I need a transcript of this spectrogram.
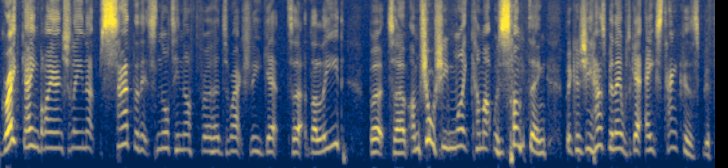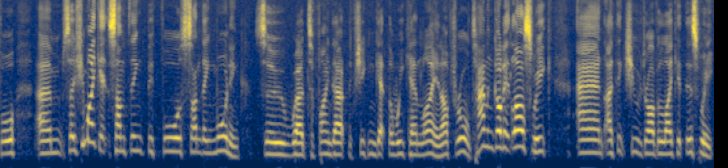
great game by Angelina. Sad that it's not enough for her to actually get uh, the lead, but uh, I'm sure she might come up with something because she has been able to get ace tankers before. Um, so she might get something before Sunday morning to uh, to find out if she can get the weekend lion. After all, Talon got it last week, and I think she would rather like it this week.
